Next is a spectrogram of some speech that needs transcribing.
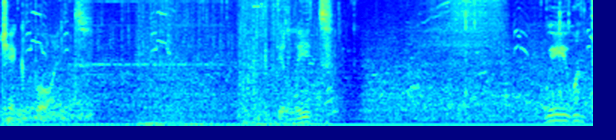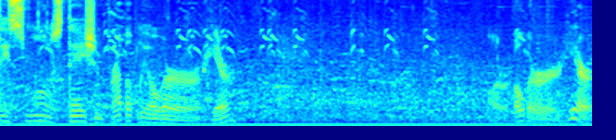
checkpoint. Delete. We want a small station, probably over here. Or over here.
